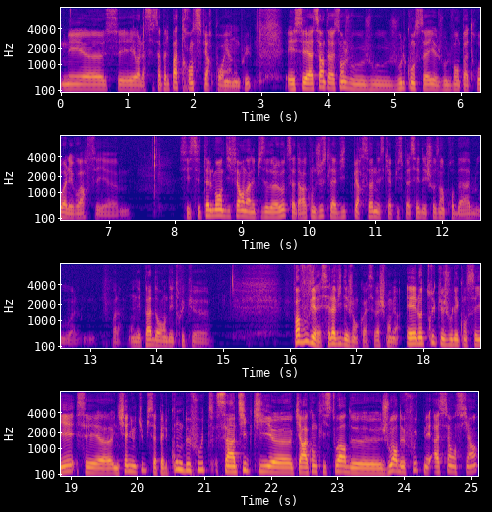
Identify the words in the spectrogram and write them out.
mais euh, c'est voilà, ça s'appelle pas transfert pour rien non plus. Et c'est assez intéressant. Je vous, le conseille. Je vous le vends pas trop. Allez voir. C'est euh, c'est, c'est tellement différent d'un épisode à l'autre. Ça te raconte juste la vie de personne et ce qui a pu se passer, des choses improbables ou voilà. On n'est pas dans des trucs. euh, Enfin, vous verrez, c'est la vie des gens, quoi. C'est vachement bien. Et l'autre truc que je voulais conseiller, c'est une chaîne YouTube qui s'appelle Conte de foot. C'est un type qui, qui raconte l'histoire de joueurs de foot, mais assez anciens.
